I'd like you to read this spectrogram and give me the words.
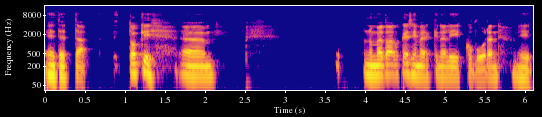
että, että toki... Ähm, no me otan esimerkkinä liikkuvuuden, niin,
